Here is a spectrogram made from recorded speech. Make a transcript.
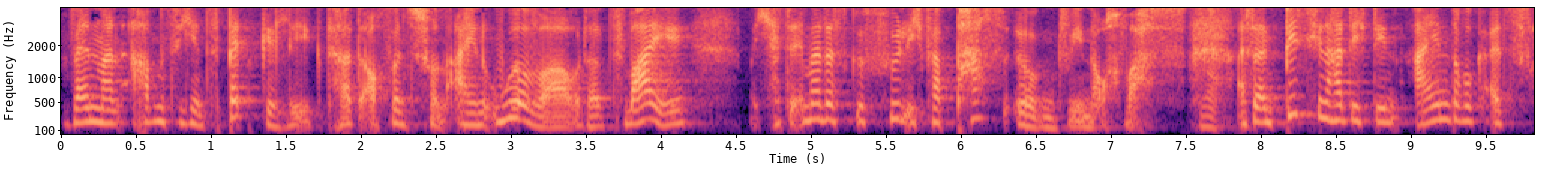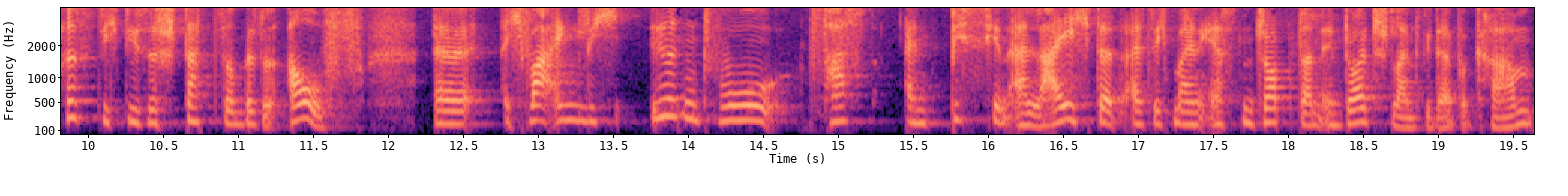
wenn man abends sich ins Bett gelegt hat, auch wenn es schon ein Uhr war oder zwei, ich hatte immer das Gefühl, ich verpasse irgendwie noch was. Ja. Also ein bisschen hatte ich den Eindruck, als frisst ich diese Stadt so ein bisschen auf. Äh, ich war eigentlich irgendwo fast ein bisschen erleichtert, als ich meinen ersten Job dann in Deutschland wieder bekam,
